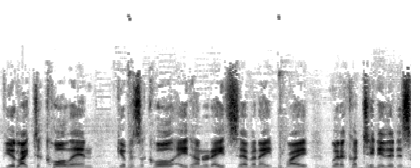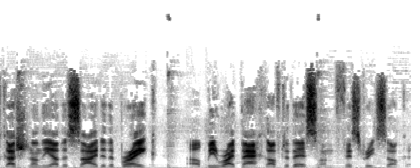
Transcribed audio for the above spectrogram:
If you'd like to call in, give us a call, 800 878 play. We're going to continue the discussion on the other side of the break. I'll be right back after this on Fifth Street Soccer.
